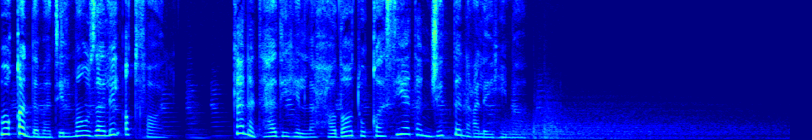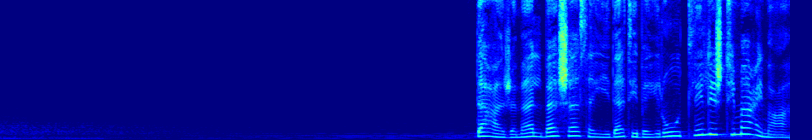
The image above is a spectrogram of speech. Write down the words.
وقدمت الموز للأطفال. كانت هذه اللحظات قاسية جدا عليهما. دعا جمال باشا سيدات بيروت للاجتماع معه.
